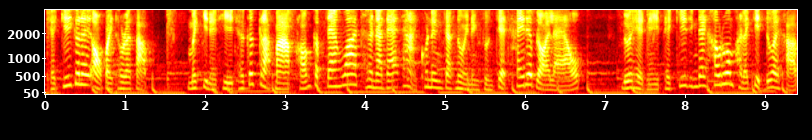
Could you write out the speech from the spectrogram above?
เพกกี้ก็เลยออกไปโทรศัพท์ ไม่กี่นาทีเธอก็กลับมาพร้อมกับแจ้งว่าเธอนัดแนะทหารคนหนึ่งจากหน่วย 107 ให้เรียบร้อยแล้ว ด้วยเหตุนี้เพ็กกี้จึงได้เข้าร่วมภารกิจด้วยครับ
